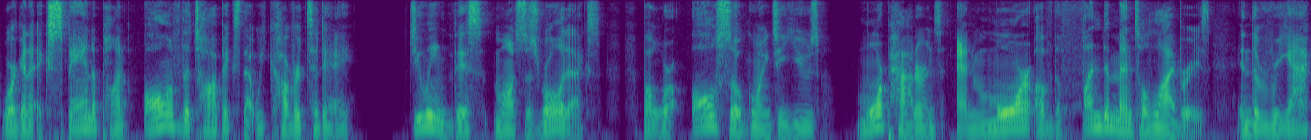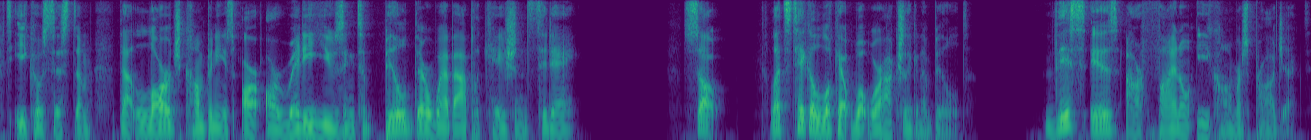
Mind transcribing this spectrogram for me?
We're going to expand upon all of the topics that we covered today doing this Monsters Rolodex, but we're also going to use more patterns and more of the fundamental libraries in the React ecosystem that large companies are already using to build their web applications today. So, let's take a look at what we're actually going to build. This is our final e commerce project.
